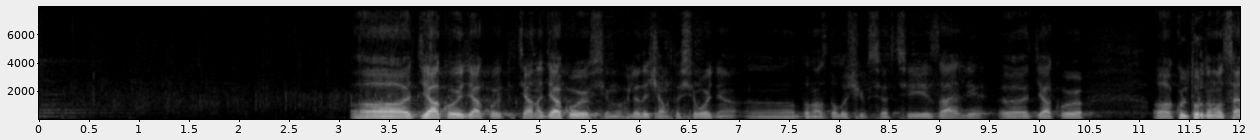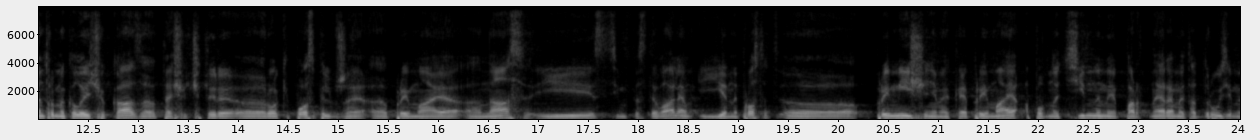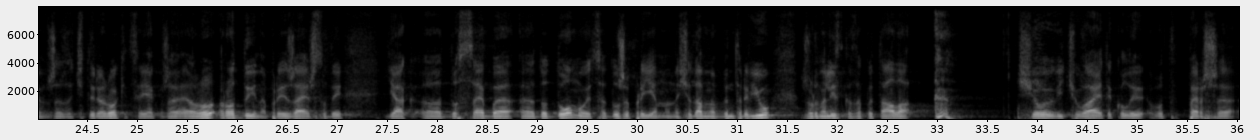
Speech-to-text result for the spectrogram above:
Е, Дякую, дякую, Тетяна. Дякую всім глядачам, хто сьогодні е, до нас долучився в цій залі. Е, Дякую культурному центру Миколайчука за те, що 4 роки поспіль вже е, приймає е, нас і з цим фестивалем. І є не просто е, приміщенням, яке приймає, а повноцінними партнерами та друзями вже за 4 роки. Це як вже родина. Приїжджаєш сюди як е, до себе е, додому, і це дуже приємно. Нещодавно в інтерв'ю журналістка запитала, що ви відчуваєте, коли от перше е,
